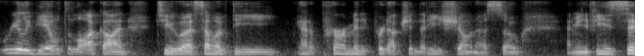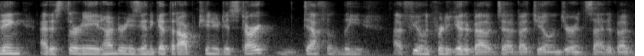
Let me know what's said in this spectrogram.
really be able to lock on to uh, some of the kind of per minute production that he's shown us. So. I mean, if he's sitting at his 3,800, he's going to get that opportunity to start. Definitely uh, feeling pretty good about uh, about Jalen Duren's side about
